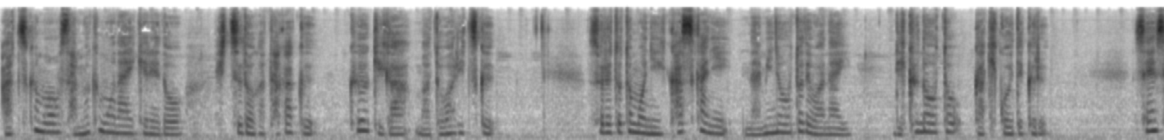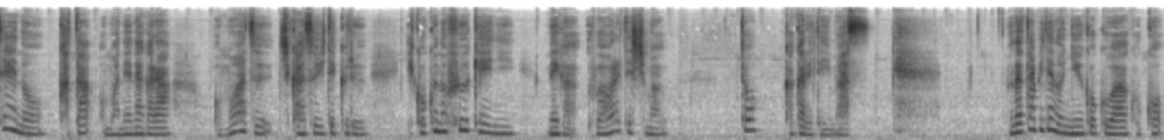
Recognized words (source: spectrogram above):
暑くも寒くもないけれど湿度が高く空気がまとわりつく。それとともにかすかに波の音ではない陸の音が聞こえてくる。先生の型を真似ながら思わず近づいてくる異国の風景に目が奪われてしまう。と書かれています。船旅での入国はここ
